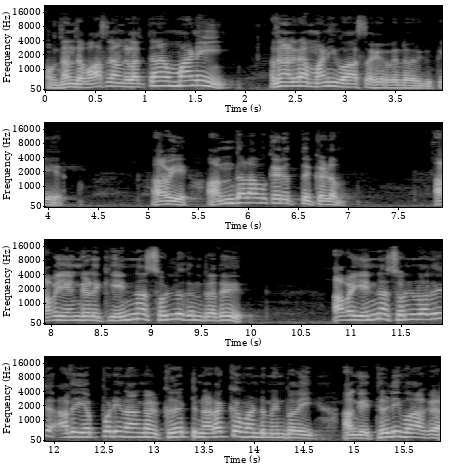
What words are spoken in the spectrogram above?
அவன் தந்த வாசகங்கள் அத்தனை மணி. அதனால தான் மணி வாசகர் என்றவருக்கு பேர். ஆகவே அந்தளவு கருத்துக்களும் அவை எங்களுக்கு என்ன சொல்லுகின்றது? அவை என்ன சொல்வது? அதை எப்படி நாங்கள் கேட்டு நடக்க வேண்டும் என்பதை அங்கே தெளிவாக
